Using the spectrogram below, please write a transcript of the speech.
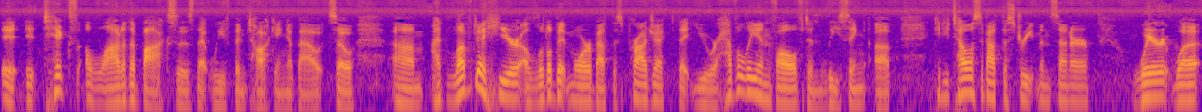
it, it, ticks a lot of the boxes that we've been talking about. So um, I'd love to hear a little bit more about this project that you were heavily involved in leasing up. Can you tell us about the Strietmann Center, where it what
